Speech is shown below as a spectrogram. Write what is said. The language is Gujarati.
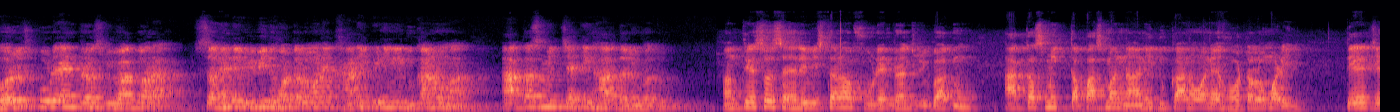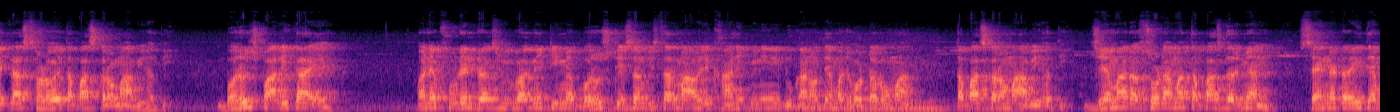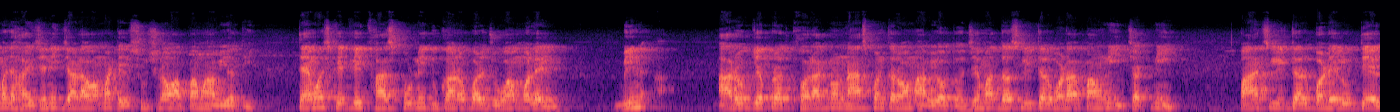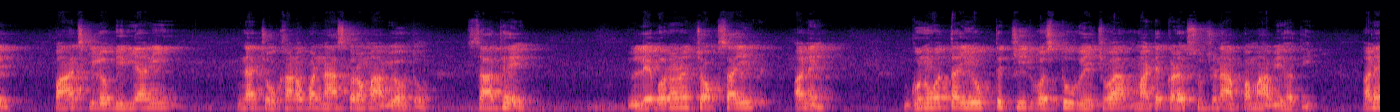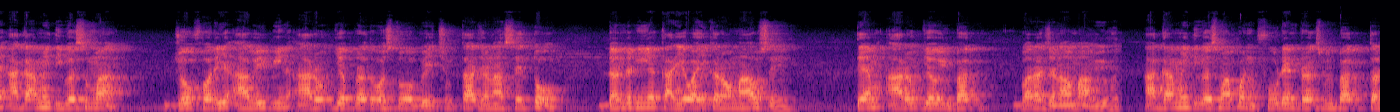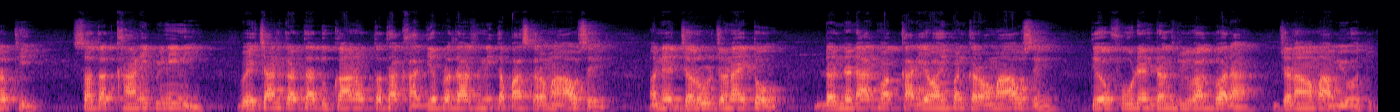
ભરૂચ ફૂડ એન્ડ ડ્રગ્સ વિભાગ દ્વારા શહેરની વિવિધ હોટલો અને ખાણીપીણીની દુકાનોમાં આકસ્મિક ચેકિંગ હાથ ધર્યું હતું. અંકલેશ્વર શહેરી વિસ્તારમાં ફૂડ એન્ડ ડ્રગ્સ વિભાગનું આકસ્મિક તપાસમાં નાની દુકાનો અને હોટલો મળી તેર જેટલા સ્થળોએ તપાસ કરવામાં આવી હતી. ભરૂચ પાલિકાએ અને ફૂડ એન્ડ ડ્રગ્સ વિભાગની ટીમે ભરૂચ સ્ટેશન વિસ્તારમાં આવેલી ખાણીપીણીની દુકાનો તેમજ હોટલોમાં તપાસ કરવામાં આવી હતી. જેમાં રસોડામાં તપાસ દરમિયાન સેનેટરી તેમજ હાઇજેનિક જાળવવા માટે સૂચનાઓ આપવામાં આવી હતી. તેમજ કેટલીક ફાસ્ટફૂડની દુકાનો પર જોવા મળેલ બિન આરોગ્યપ્રદ ખોરાકનો નાશ પણ કરવામાં આવ્યો હતો, જેમાં દસ લીટર વડાપાઉંની ચટણી, પાંચ લીટર બળેલું તેલ, પાંચ કિલો બિરયાનીના ચોખાનો પણ નાશ કરવામાં આવ્યો હતો. સાથે લેબરોને ચોકસાઈ અને ગુણવત્તાયુક્ત ચીજ વસ્તુ વેચવા માટે કડક સૂચના આપવામાં આવી હતી અને આગામી દિવસમાં જો ફરી આવી બિન આરોગ્યપ્રદ વસ્તુઓ વેચતા જણાશે તો દંડનીય કાર્યવાહી કરવામાં આવશે, તેમ આરોગ્ય વિભાગ દ્વારા જણાવવામાં આવ્યું હતું. આગામી દિવસમાં પણ ફૂડ એન્ડ ડ્રગ્સ વિભાગ તરફથી સતત ખાણીપીણીની વેચાણ કરતા દુકાનો તથા ખાદ્ય પદાર્થની તપાસ કરવામાં આવશે અને જરૂર જણાય તો દંડનાત્મક કાર્યવાહી પણ કરવામાં આવશે, તેવું ફૂડ એન્ડ ડ્રગ્સ વિભાગ દ્વારા જણાવવામાં આવ્યું હતું.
